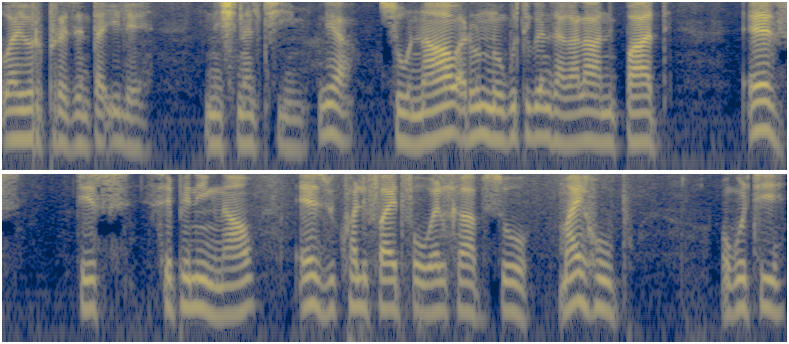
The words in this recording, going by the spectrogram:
wayo representa ile national team Yeah. So now i don't know ukuthi kwenzakalani but as this is happening now as we qualified for world cup so my hope ukuthi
